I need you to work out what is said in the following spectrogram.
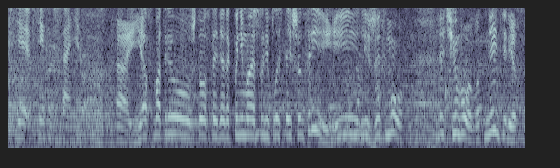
все, все их описания. А, я смотрю, что стоит, я так понимаю, Sony PlayStation 3 и лежит мов. Для чего? Вот мне интересно.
